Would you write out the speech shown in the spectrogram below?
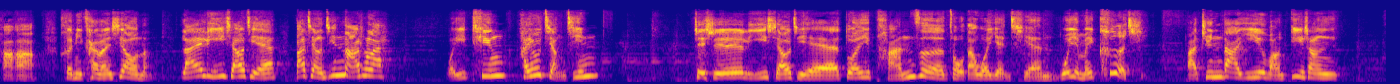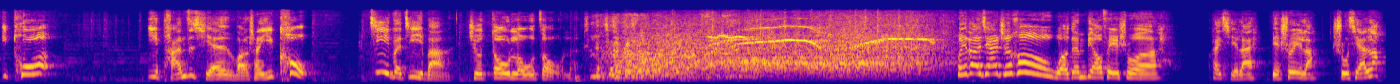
哈哈，和你开玩笑呢。来，礼仪小姐，把奖金拿上来。我一听还有奖金，这时礼仪小姐端一盘子走到我眼前，我也没客气，把军大衣往地上一拖，一盘子钱往上一扣，记吧记吧就都搂走了。回到家之后，我跟彪飞说：“快起来，别睡了，数钱了。”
